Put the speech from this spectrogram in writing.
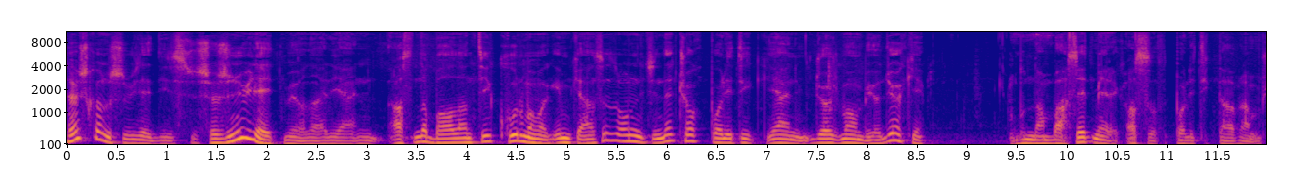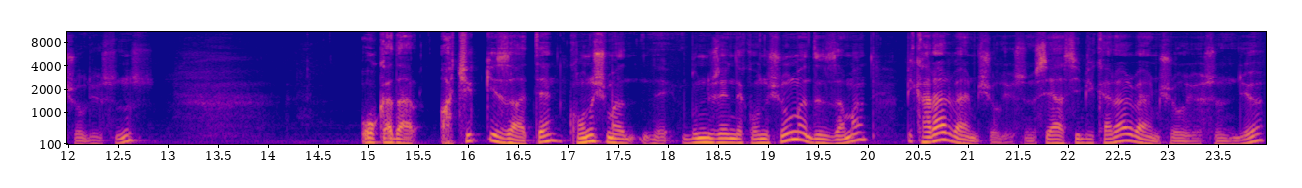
söz konusu bile değil. Sözünü bile etmiyorlar yani. Aslında bağlantıyı kurmamak imkansız. Onun için de çok politik yani George Monbiot diyor ki bundan bahsetmeyerek asıl politik davranmış oluyorsunuz. O kadar açık ki zaten konuşma bunun üzerinde konuşulmadığı zaman bir karar vermiş oluyorsun. Siyasi bir karar vermiş oluyorsun diyor.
